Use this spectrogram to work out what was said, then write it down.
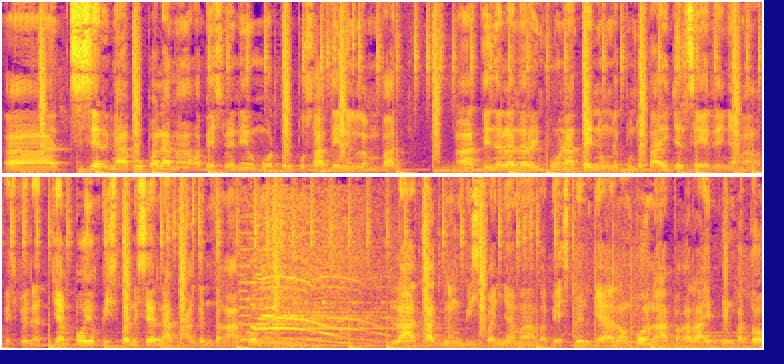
At si Sir nga po pala mga ka-best friend, yung umorder po sa atin ng lambat. At dinala na rin po natin nung nagpunta tayo dyan sa area niya mga ka-best friend. At yan po yung pispa ni Sir, napakaganda nga po ng latag ng pispa niya mga ka-best friend. Kaya lang po, napakarai pong bato.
